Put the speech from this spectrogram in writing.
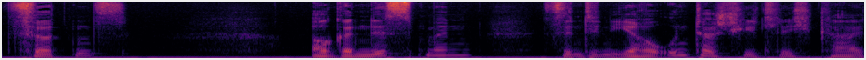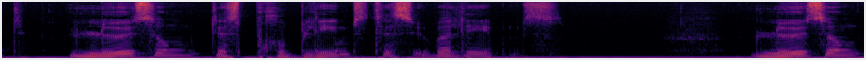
Viertens. Organismen sind in ihrer Unterschiedlichkeit Lösung des Problems des Überlebens. Lösung,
